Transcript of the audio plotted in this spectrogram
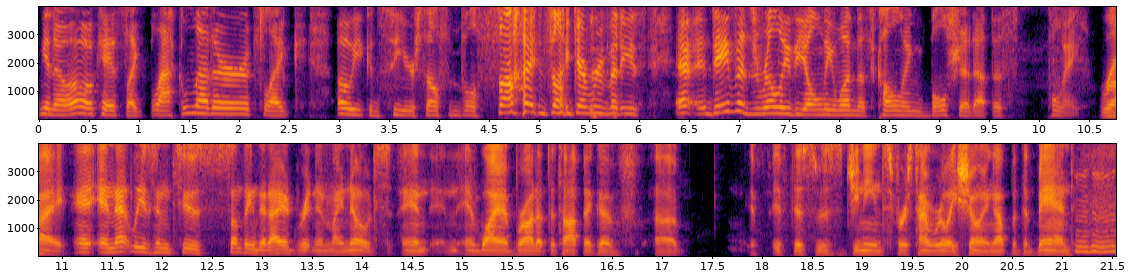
you know, oh okay, it's like black leather. It's like oh, you can see yourself in both sides. like everybody's eh, David's really the only one that's calling bullshit at this point. Right, and, and that leads into something that I had written in my notes, and and, and why I brought up the topic of uh, if if this was Janine's first time really showing up with the band. Mm-hmm.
